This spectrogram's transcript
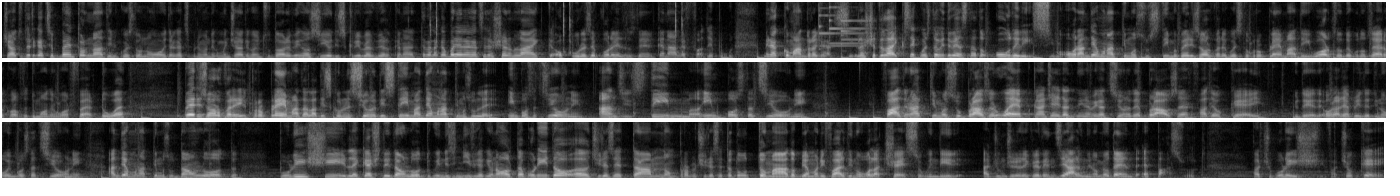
Ciao a tutti ragazzi e bentornati in questo nuovo video ragazzi. Prima di cominciare con il tutorial vi consiglio di iscrivervi al canale attivare la campanella ragazzi lasciare un like. Oppure se volete sostenere il canale fate pure. Mi raccomando ragazzi lasciate like se questo video vi è stato utilissimo. Ora andiamo un attimo su Steam per risolvere questo problema di Warzone 2.0 Call of Duty Modern Warfare 2 per risolvere il problema della disconnessione di Steam andiamo un attimo sulle impostazioni, anzi Steam impostazioni, fate un attimo su browser web, cancellate i dati di navigazione del browser, fate ok, chiudete, ora riaprite di nuovo impostazioni, andiamo un attimo su download, pulisci le cache dei download, quindi significa che una volta pulito eh, ci resetta, non proprio ci resetta tutto, ma dobbiamo rifare di nuovo l'accesso, quindi aggiungere le credenziali, quindi nome utente e password. Faccio pulisci, faccio ok,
